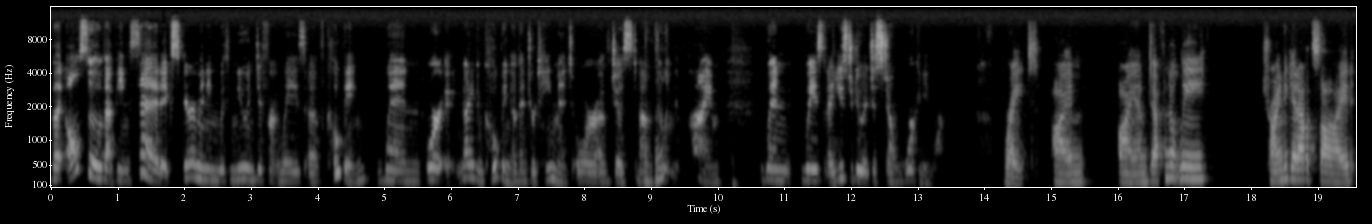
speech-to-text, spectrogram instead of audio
But also, that being said, experimenting with new and different ways of coping when, or eh, not even coping, of entertainment or of just um, mm-hmm. filling the time when ways that I used to do it just don't work anymore. Right. I'm, I am definitely trying to get outside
